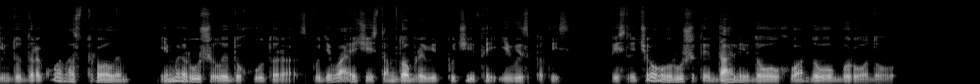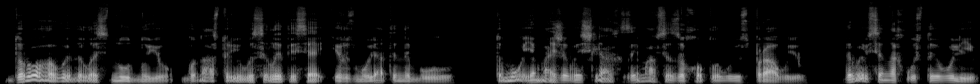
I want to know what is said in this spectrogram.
до дракона з тролем, і ми рушили до хутора, сподіваючись там добре відпочити і виспатись, після чого рушити далі до волхва Довгобородого. Дорога видалась нудною, бо настрою веселитися і розмовляти не було. Тому я майже весь шлях займався захопливою справою, дивився на хвости волів,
